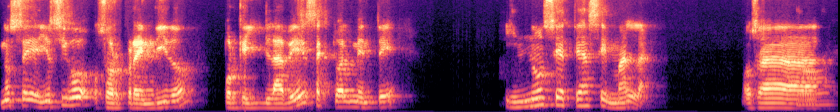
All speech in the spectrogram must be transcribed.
no sé, yo sigo sorprendido porque la ves actualmente y no se te hace mala. O sea,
